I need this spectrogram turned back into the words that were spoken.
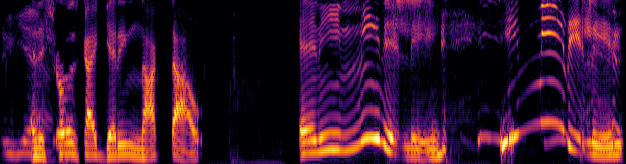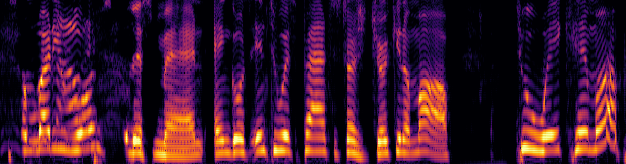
Yeah, and they show this guy getting knocked out, and immediately, immediately, somebody Without- runs to this man and goes into his pants and starts jerking him off to wake him up.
